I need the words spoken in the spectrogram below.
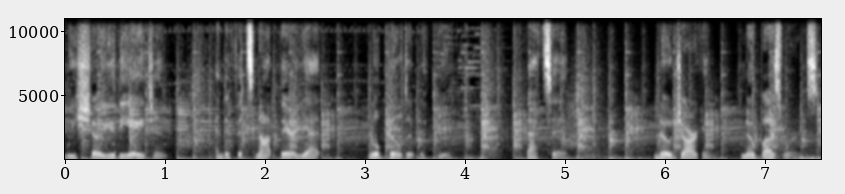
we show you the agent, and if it's not there yet, we'll build it with you. That's it. No jargon, no buzzwords,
